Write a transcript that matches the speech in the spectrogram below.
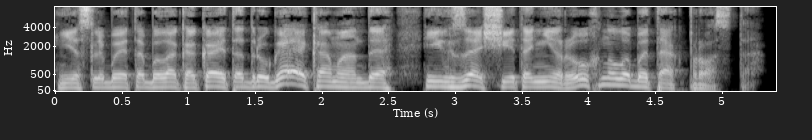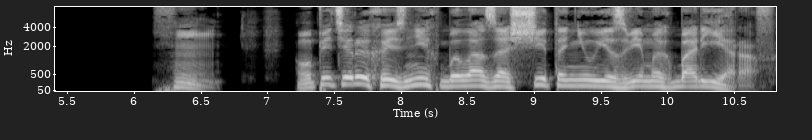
Если бы это была какая-то другая команда, их защита не рухнула бы так просто. Хм, у пятерых из них была защита неуязвимых барьеров.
